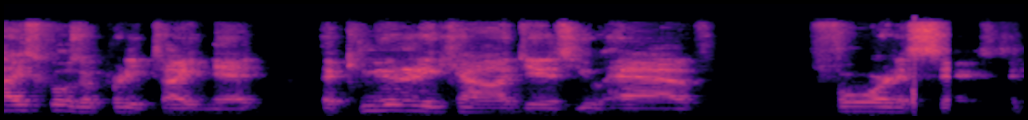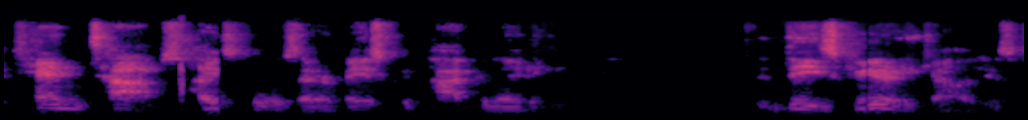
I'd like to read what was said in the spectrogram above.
high schools are pretty tight knit. The community colleges, you have four to six to ten tops high schools that are basically populating these community colleges.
